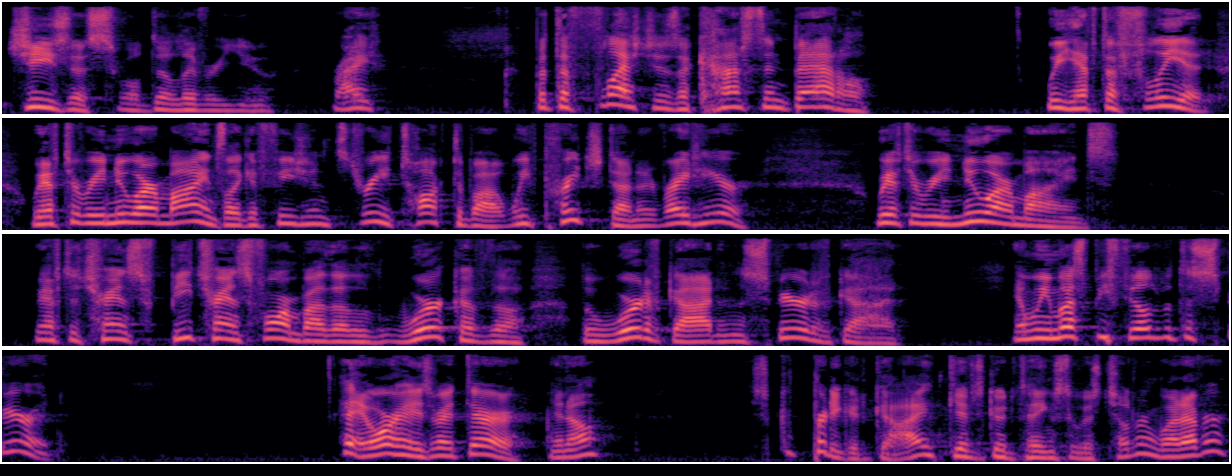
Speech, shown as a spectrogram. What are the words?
Jesus will deliver you, right? But the flesh is a constant battle. We have to flee it. We have to renew our minds, like Ephesians 3 talked about. We preached on it right here. We have to renew our minds. We have to trans- be transformed by the work of the, the Word of God and the Spirit of God. And we must be filled with the Spirit. Hey, Jorge's right there, you know? He's a pretty good guy, gives good things to his children, whatever,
